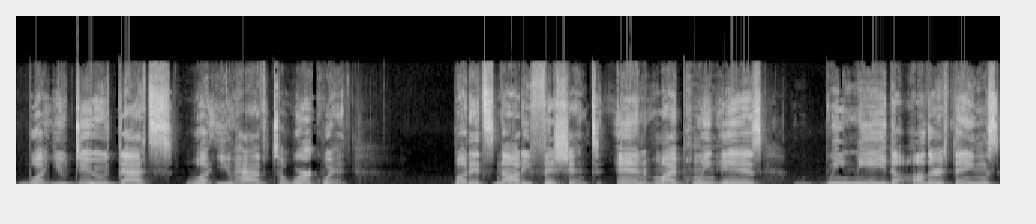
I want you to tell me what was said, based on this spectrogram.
what you do, that's what you have to work with. But it's not efficient. And my point is, we need other things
